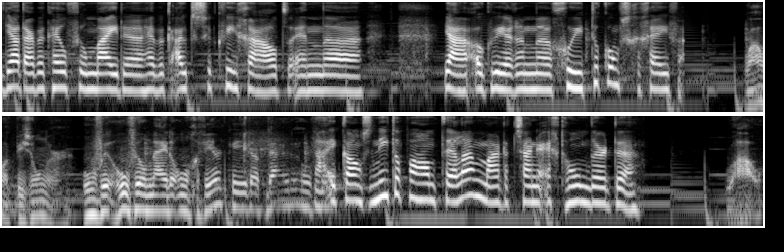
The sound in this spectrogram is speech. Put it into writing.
ja, daar heb ik heel veel meiden heb ik uit het circuit gehaald. En ja, ook weer een goede toekomst gegeven. Wauw, wat bijzonder. Hoeveel, hoeveel meiden ongeveer? Kun je dat duiden? Nou, ik kan ze niet op mijn hand tellen, maar dat zijn er echt honderden. Wauw.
